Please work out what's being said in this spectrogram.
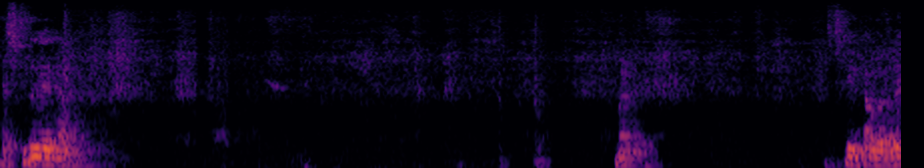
നെക്സ്റ്റ് ഇത് കളറ്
